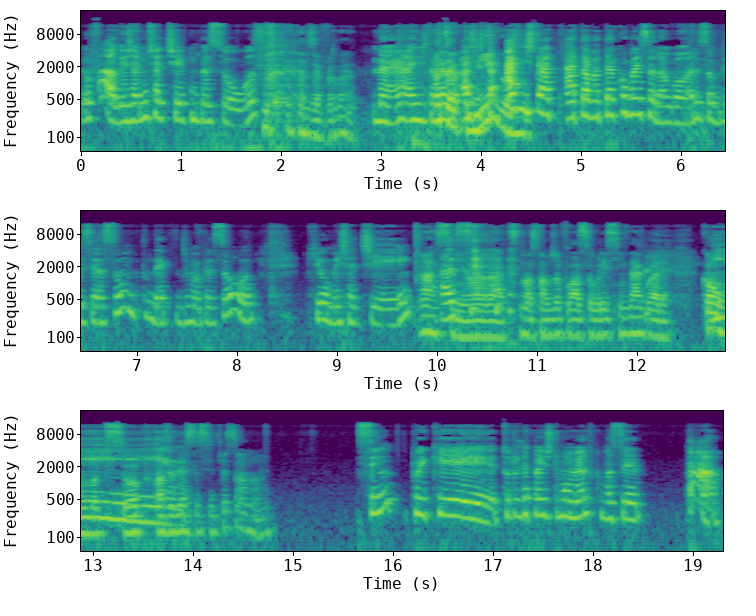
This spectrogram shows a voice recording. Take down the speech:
Eu falo, eu já me chateei com pessoas, Mas é verdade. né? A gente, tá Até a gente, tá- a gente tá, a- tava até conversando agora sobre esse assunto, né, de uma pessoa que eu me chateei. Ah, sim, Assim. é verdade. Nós estamos a falar sobre isso ainda agora. Com uma E- pessoa por causa dessa situação, não é? Sim, porque tudo depende do momento que você tá.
